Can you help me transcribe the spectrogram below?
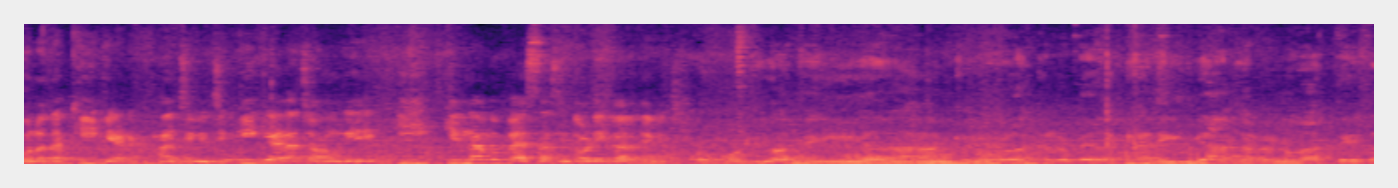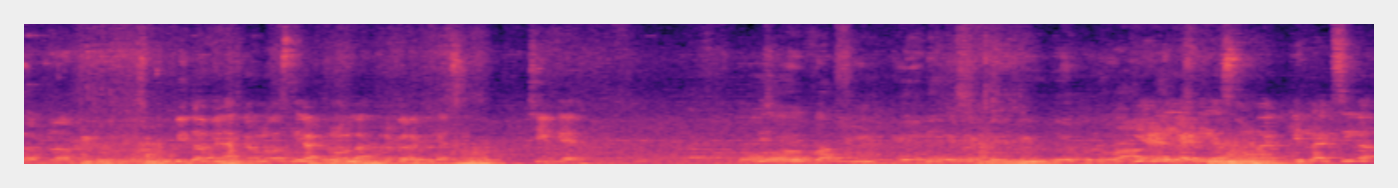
ਉਹਨਾਂ ਦਾ ਕੀ ਕਹਿਣਾ ਹਾਂਜੀ ਵੀਰ ਜੀ ਕੀ ਕਹਿਣਾ ਚਾਹੋਗੇ? ਕੀ ਕਿੰਨਾ ਕੁ ਪੈਸਾ ਸੀ ਤੁਹਾਡੇ ਘਰ ਦੇ ਵਿੱਚ? ਉਹ ਕੁੜੀ ਵਾਸਤੇ ਹੀ 8 ਲੱਖ ਰੁਪਏ ਰੱਖਿਆ ਸੀ। ਵਿਆਹ ਕਰਨ ਵਾਸਤੇ ਕਰਦਾ ਵੀ ਕੁੜੀ ਦਾ ਵਿਆਹ ਕਰਨ ਵਾਸਤੇ 8-9 ਲੱਖ ਰੁਪਏ ਰੱਖਿਆ ਸੀ। ਠੀਕ ਹੈ। ਔਰ ਬਾਕੀ ਗਹਿਣੇ ਕੱਟੇ ਸੀ ਉਹਦੇ ਬਣਵਾ ਇਹ ਕੇ ਆਈਡੀਆ ਸੋਨਾ ਕਿੰਨਾ ਕੁ ਸੀਗਾ?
